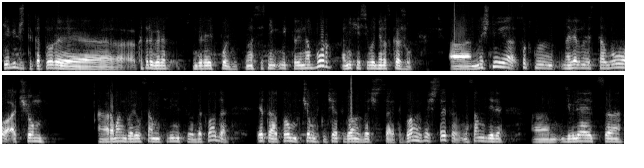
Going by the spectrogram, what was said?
те виджеты, которые, которые собственно говоря, используются. У нас есть некоторый набор, о них я сегодня расскажу. Начну я, собственно, наверное, с того, о чем Роман говорил в самом середине своего доклада – это о том, в чем заключается главная задача сайта. Главная задача сайта на самом деле является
